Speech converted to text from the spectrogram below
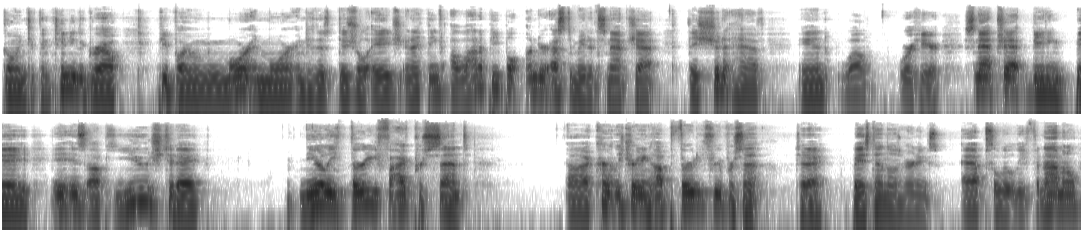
going to continue to grow. People are moving more and more into this digital age, and I think a lot of people underestimated Snapchat. They shouldn't have, and well, we're here. Snapchat beating big. It is up huge today, nearly 35% uh, currently trading up 33% today based on those earnings. Absolutely phenomenal.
